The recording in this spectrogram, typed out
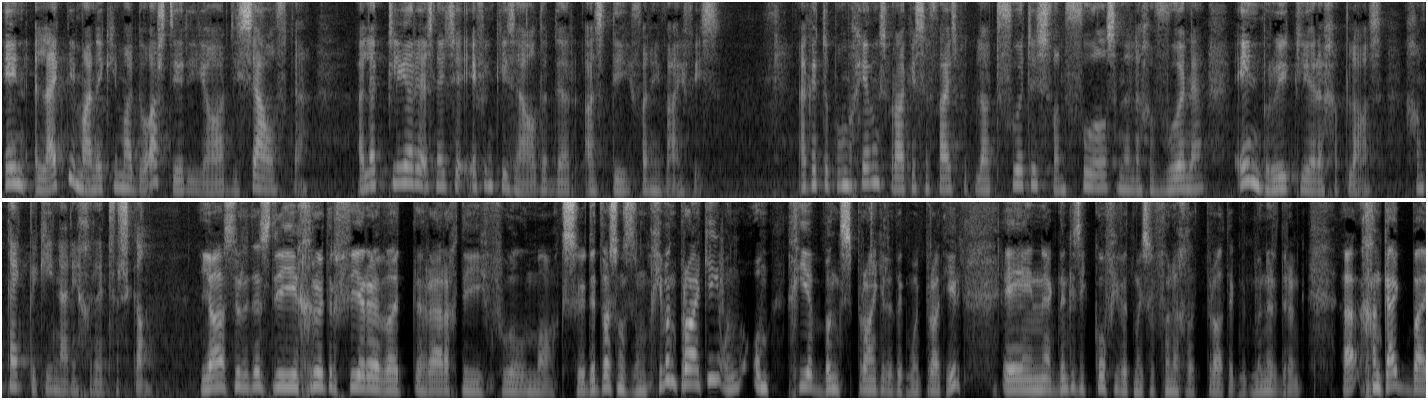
en lyk die mannetjie maar dwars deur die jaar dieselfde. Hulle kleure is net so effentjies helderder as die van die wyfies. Ek het op omgewingspraatjies se Facebookblad foto's van voëls in hulle gewone en broeiklere geplaas. Gaan kyk bietjie na die groot verskil. Ja, so dit is die groter vere wat regtig die voel maak. So dit was ons omgewing praatjie, om omgewingspraatjie dat ek mooi praat hier. En ek dink as die koffie wat my so vinnig laat praat, ek moet minder drink. Uh gaan kyk by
